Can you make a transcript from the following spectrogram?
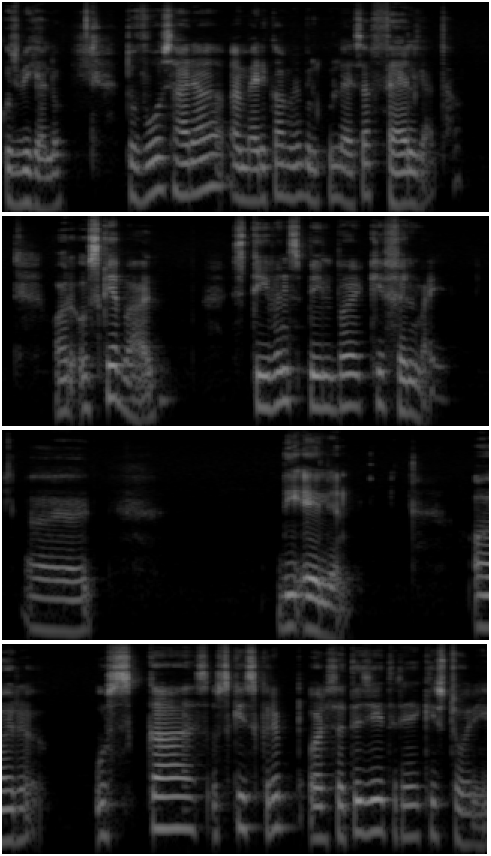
कुछ भी कह लो तो वो सारा अमेरिका में बिल्कुल ऐसा फैल गया था। और उसके बाद स्टीवन स्पीलबर्ग की फ़िल्म आई दी एलियन और उसका, उसकी स्क्रिप्ट और सत्यजीत रे की स्टोरी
